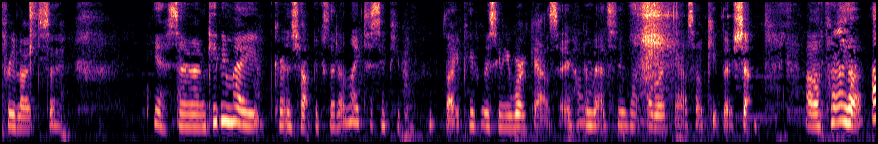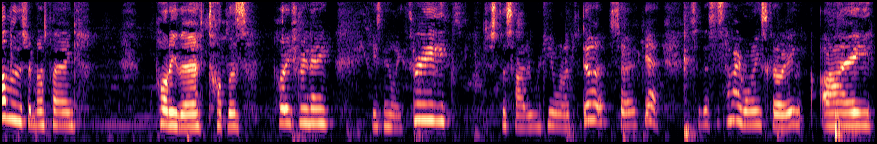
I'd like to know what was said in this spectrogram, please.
three loads so yeah so I'm keeping my curtains shut because I don't like to see people like people see me work out so I'm about to do a workout so I'll keep those shut. Uh, currently got Alvin the Chipmunks playing, potty there, toddlers potty training he's nearly three just decided when he wanted to do it so yeah. So this is how my morning's going. I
